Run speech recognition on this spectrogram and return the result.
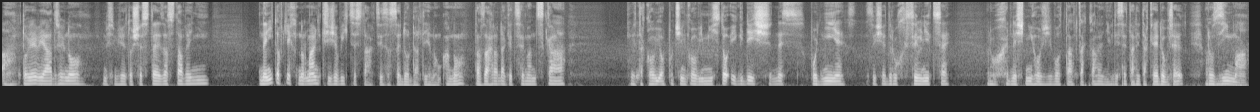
A to je vyjádřeno, myslím, že je to šesté zastavení. Není to v těch normálních křížových cestách, chci zase dodat jenom. Ano, ta zahrada Gecemanská je takový odpočinkový místo, i když dnes pod ní je slyšet ruch silnice, ruch dnešního života, tak ale někdy se tady také dobře rozjímá.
